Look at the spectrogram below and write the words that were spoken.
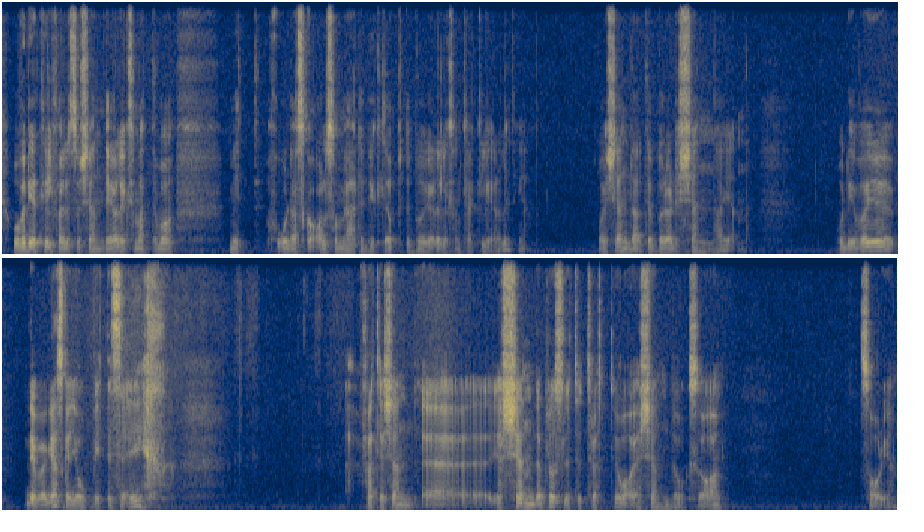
Och vid det tillfället så kände jag liksom att det var mitt hårda skal som jag hade byggt upp, det började liksom krackelera lite grann. Och jag kände att jag började känna igen. Och det var ju det var ganska jobbigt i sig. För att jag kände, eh, jag kände plötsligt hur trött jag var. Jag kände också sorgen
